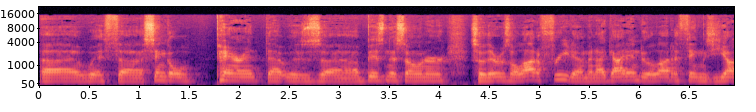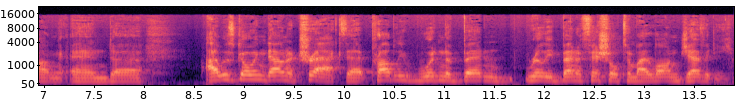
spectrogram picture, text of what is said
uh, with a single parent that was uh, a business owner. So there was a lot of freedom and i got into a lot of things young and uh, I was going down a track that probably wouldn't have been really beneficial to my longevity.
